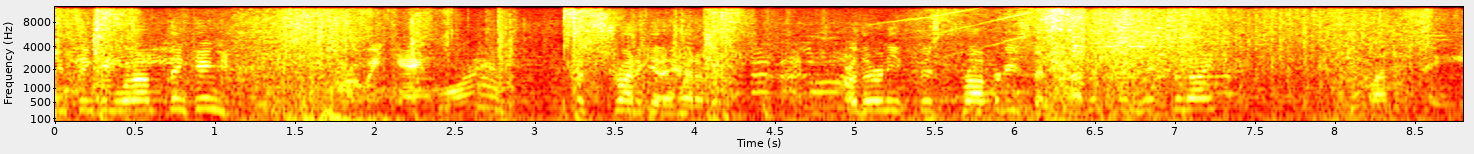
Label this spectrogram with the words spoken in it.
You thinking what I'm thinking? Brewing gang war? Hmm. Let's try to get ahead of it. Are there any Fisk properties that haven't been hit tonight? Let's see.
